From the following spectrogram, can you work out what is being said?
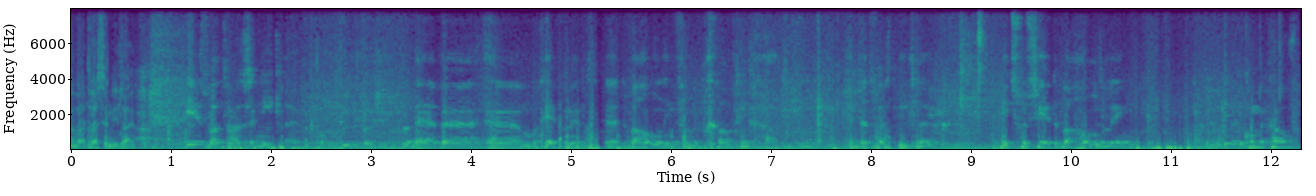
en wat was er niet leuk? Eerst wat was er niet leuk. We hebben eh, op een gegeven moment eh, de behandeling van de begroting gehad. En dat was niet leuk. Niet zozeer de behandeling. Kom ik over?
